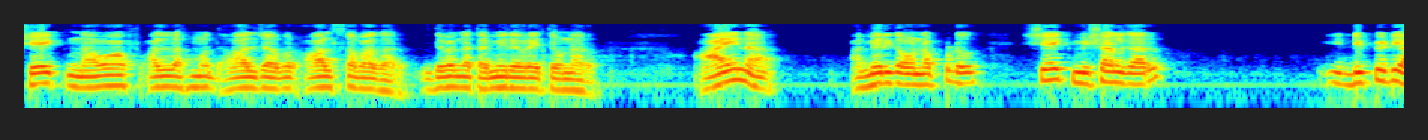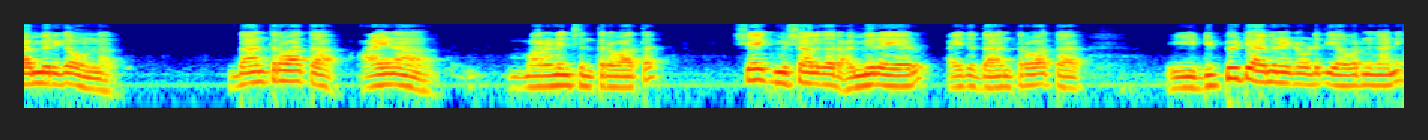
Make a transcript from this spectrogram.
Sheikh Nawaf Al Ahmad Al Jaber Al Sabah గారు దివంగత అమీర్ ఎవరైతే ఉన్నారో ఆయన అమీర్గా ఉన్నప్పుడు షేక్ మిషాల్ గారు ఈ డిప్యూటీ అమీర్గా ఉన్నారు. దాని తర్వాత ఆయన మరణించిన తర్వాత షేక్ మిషాల్ గారు అమీర్ అయ్యారు. అయితే దాని తర్వాత ఈ డిప్యూటీ అమీర్ అనేటువంటిది ఎవరిని కానీ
